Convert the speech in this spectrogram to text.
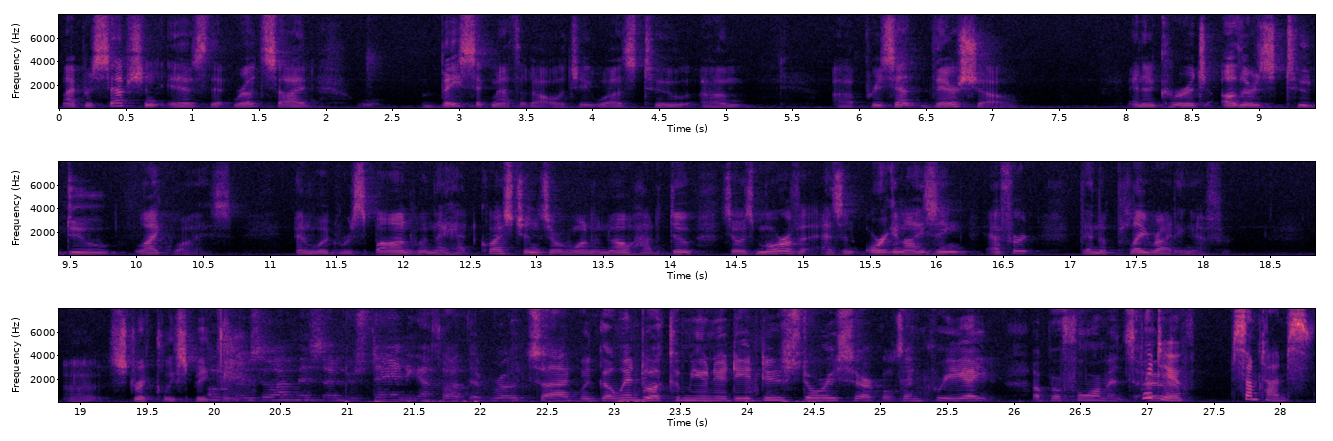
my perception is that Roadside basic methodology was to um, uh, present their show and encourage others to do likewise and would respond when they had questions or want to know how to do. So it was more of a, as an organizing effort than a playwriting effort, uh, strictly speaking. Okay, so I'm misunderstanding. I thought that Roadside would go into a community, do story circles, and create a performance. We out do sometimes.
